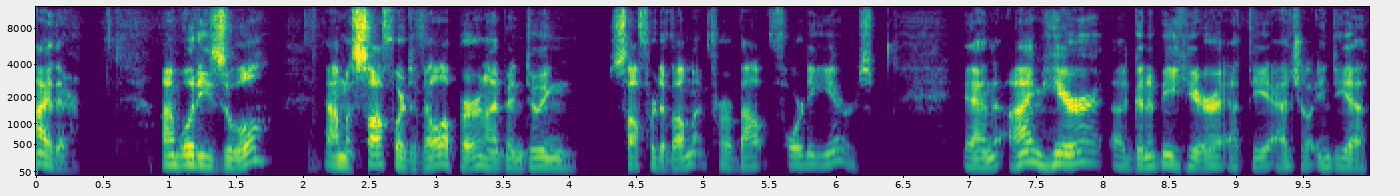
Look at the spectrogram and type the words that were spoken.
hi there. I'm Woody Zuill. I'm a software developer and I've been doing software development for about 40 years. And I'm here, uh, going to be here at the Agile India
